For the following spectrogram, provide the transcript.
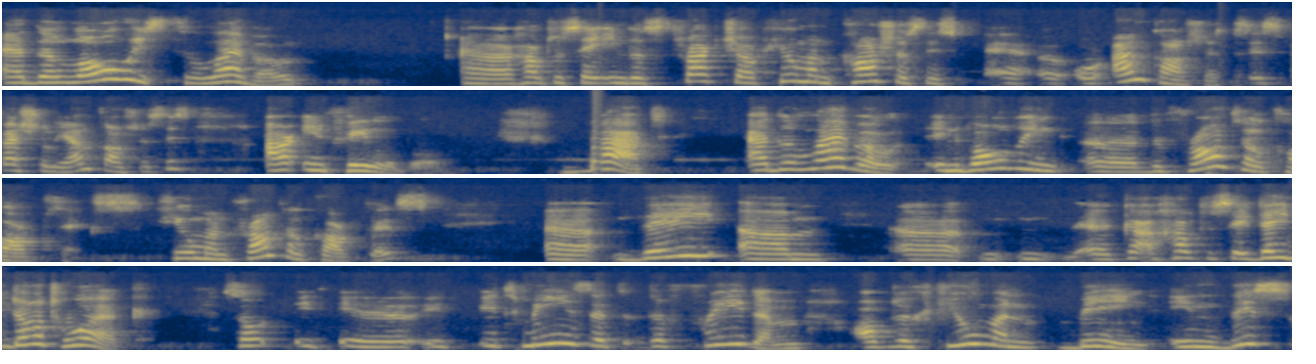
at the lowest level uh, how to say, in the structure of human consciousness uh, or unconsciousness, especially unconsciousness, are infallible. But at the level involving uh, the frontal cortex, human frontal cortex, uh, they, um, uh, uh, how to say, they don't work. So it, it, it means that the freedom of the human being in this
